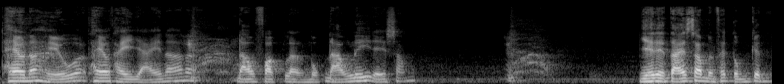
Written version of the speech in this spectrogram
theo nó hiểu theo thầy dạy nó đó, đạo phật là một đạo lý để sống. Vậy thì tại sao mình phải tụng kinh?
